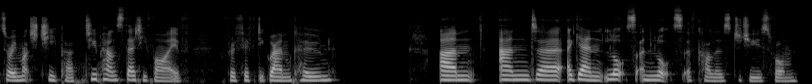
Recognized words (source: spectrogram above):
sorry, much cheaper. Two pounds thirty five for a 50 gram cone. Um, and uh, again, lots and lots of colours to choose from.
